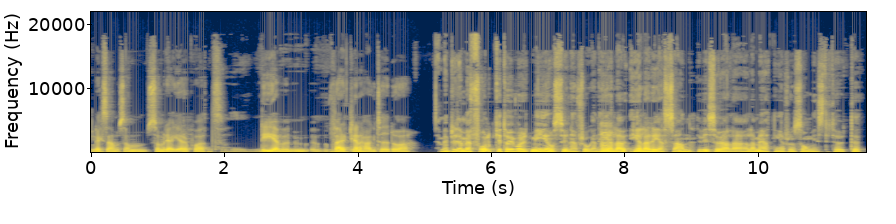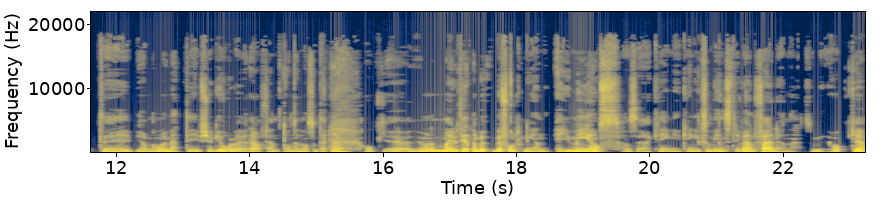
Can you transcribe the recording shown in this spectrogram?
liksom, som, som reagerar på att det är verkligen hög tid att Men, men folket har ju varit med oss i den här frågan Mm. hela, hela Mm. resan. Det visar ju alla, alla mätningar från SOM-institutet. Eh, ja, de har ju mätt i 20 år, ja, 15 eller något sånt där. Mm. Och eh, majoriteten av be- befolkningen är ju med oss säga, kring, kring liksom vinster i välfärden. Och, eh,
